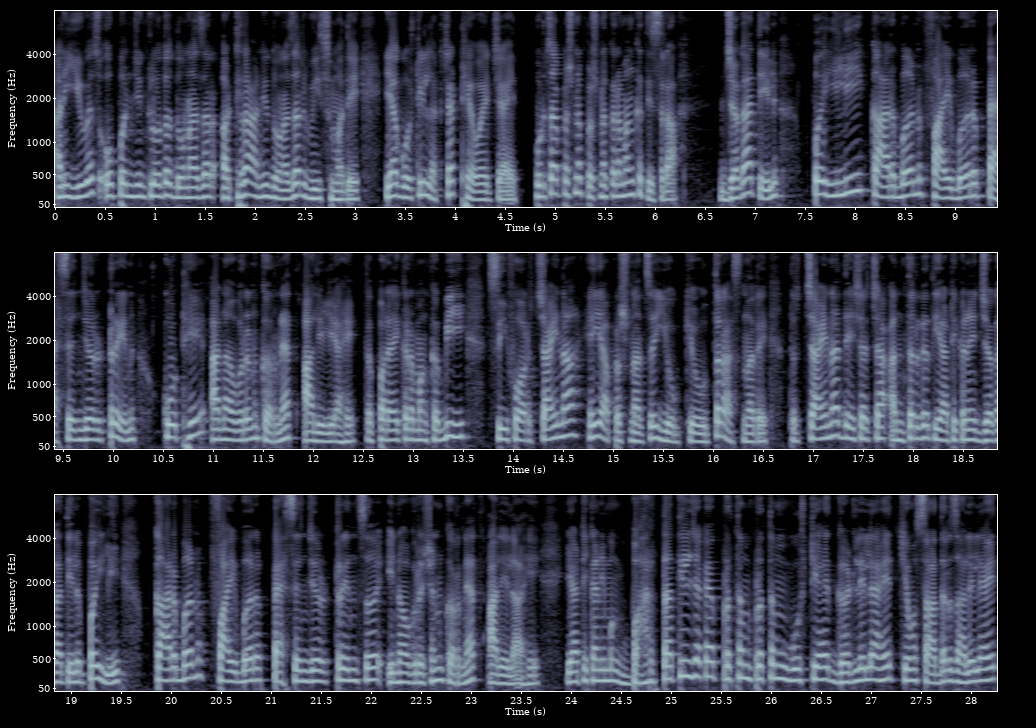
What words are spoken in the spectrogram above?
आणि यू एस ओपन जिंकलं होतं दोन हजार अठरा आणि दोन हजार वीसमध्ये या गोष्टी लक्षात ठेवायच्या आहेत. पुढचा प्रश्न प्रश्न क्रमांक तिसरा. जगातील पहिली कार्बन फायबर पॅसेंजर ट्रेन कोठे अनावरण करण्यात आलेली आहे? तर पर्याय क्रमांक बी सी फॉर चायना. हे या प्रश्नाचं योग्य उत्तर असणार आहे. तर चायना देशाच्या अंतर्गत या ठिकाणी जगातील पहिली कार्बन फायबर पॅसेंजर ट्रेनचं इनॉग्रेशन करण्यात आलेलं आहे. या ठिकाणी मग भारतातील ज्या काय प्रथम प्रथम गोष्टी आहेत घडलेल्या आहेत किंवा सादर झालेल्या आहेत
